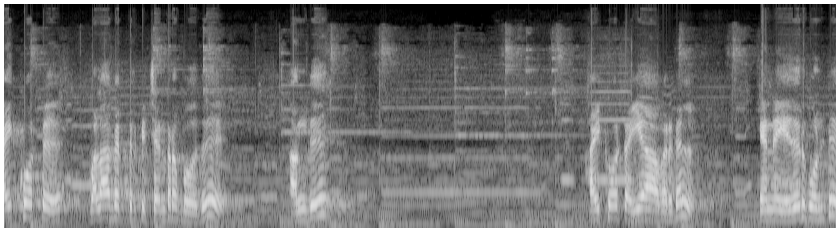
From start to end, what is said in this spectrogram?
ஹைகோர்ட்டு வளாகத்திற்கு சென்றபோது அங்கு ஹைகோர்ட் ஐயா அவர்கள் என்னை எதிர்கொண்டு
